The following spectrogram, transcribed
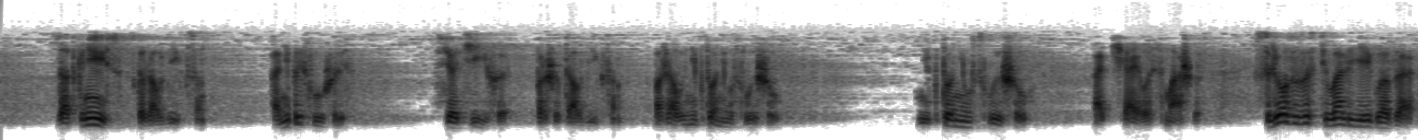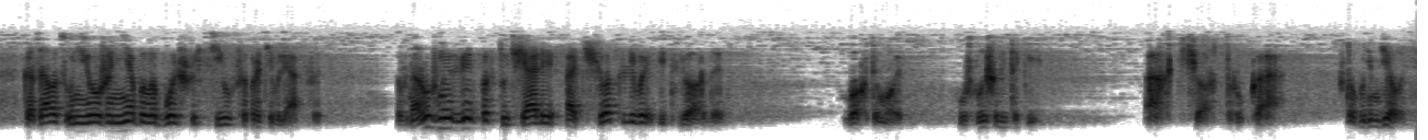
«Заткнись», — сказал Диксон. Они прислушались. «Все тихо», — прошептал Диксон. Пожалуй, никто не услышал. Никто не услышал. Отчаялась Маша. Слезы застилали ей глаза. Казалось, у нее уже не было больше сил сопротивляться. В наружную дверь постучали отчетливо и твердо. «Бог ты мой!» — услышали такие. «Ах, черт, рука! Что будем делать?»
